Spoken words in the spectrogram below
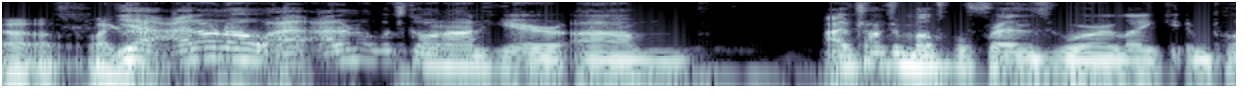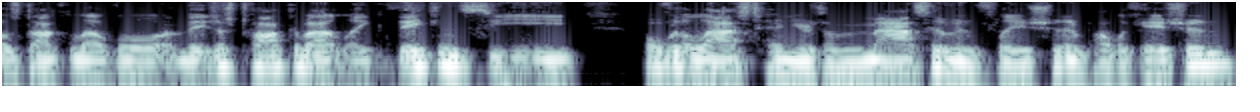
uh, like yeah that. i don't know I, I don't know what's going on here um I've talked to multiple friends who are like in postdoc level, and they just talk about like they can see over the last 10 years a massive inflation in publication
